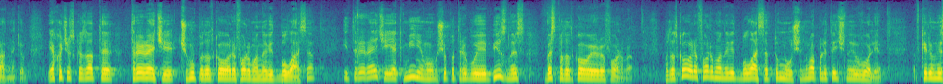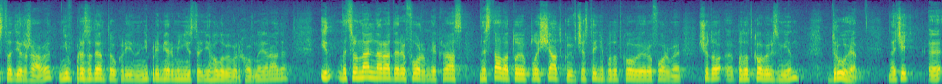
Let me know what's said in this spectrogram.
податкоокрадників. Я хочу сказати три речі, чому податкова реформа не відбулася, і три речі, як мінімум, що потребує бізнес без податкової реформи. Податкова реформа не відбулася тому, що нема політичної волі в керівництва держави, ні в президента України, ні прем'єр-міністра, ні голови Верховної Ради. І Національна рада реформ якраз не стала тою площадкою в частині податкової реформи щодо е, податкових змін. Друге, значить, е,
